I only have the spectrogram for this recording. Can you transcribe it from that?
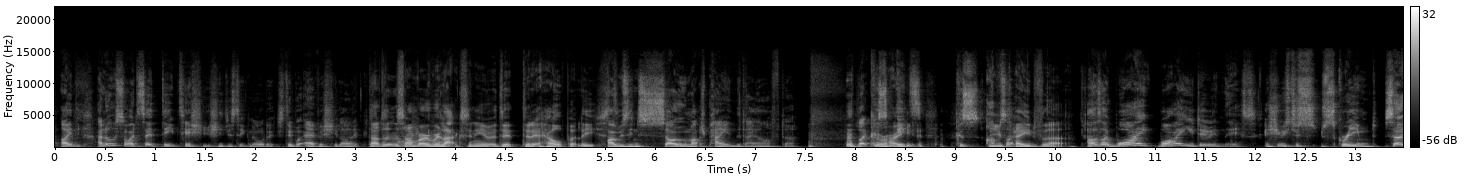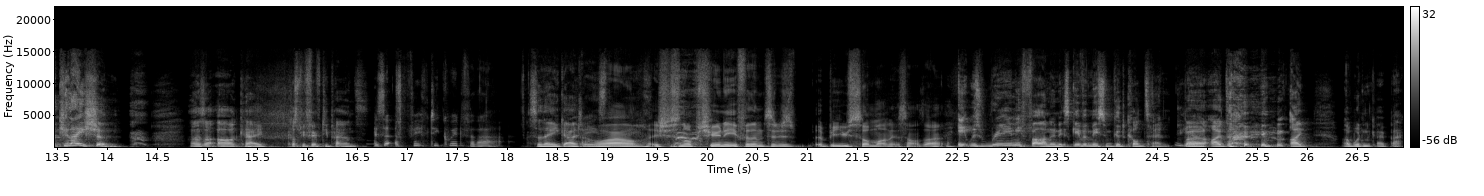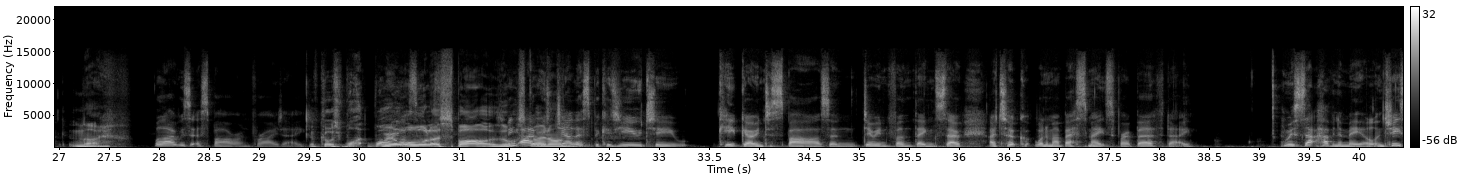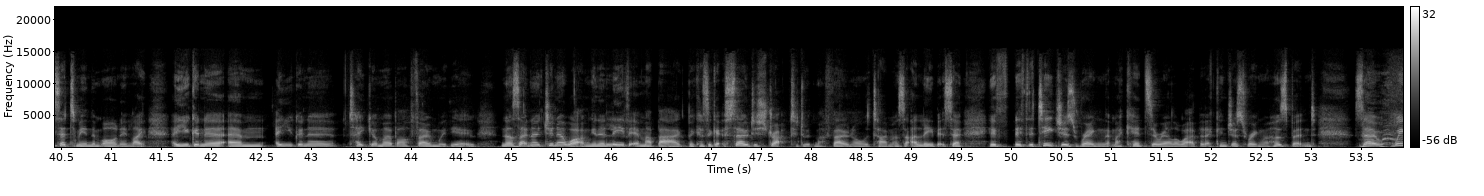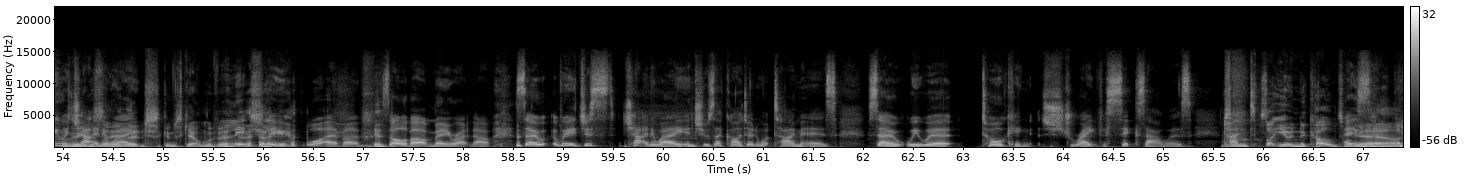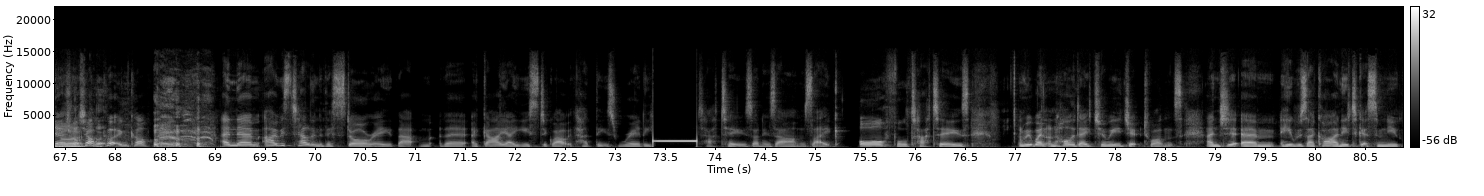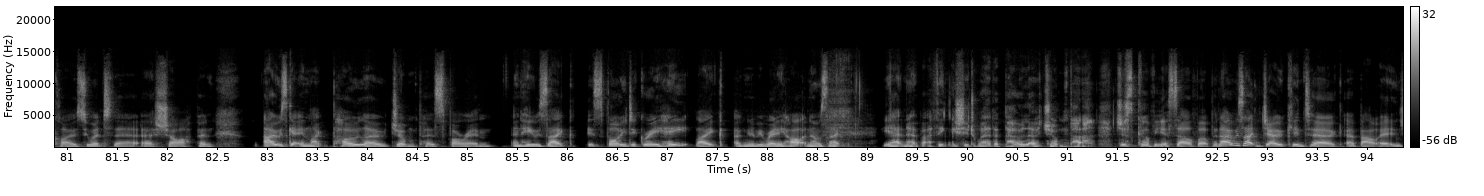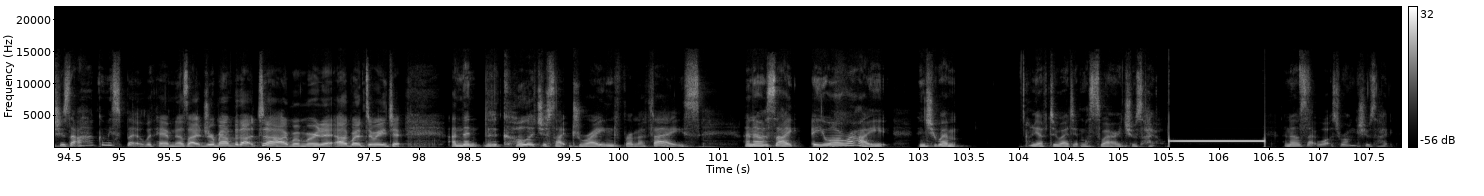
I, and also, I'd said deep tissue. She just ignored it. She did whatever she liked. That doesn't sound very relaxing either. Did did it help at least? I was in so much pain the day after. Like, because Great. because I you was like, paid for that. I was like, why, why are you doing this? And she was just screamed, circulation. I was like, oh, okay, cost me fifty pounds. Is it a 50 quid for that? So there you go. Wow, it's just an opportunity for them to just abuse someone. It sounds like. It was really fun, and it's given me some good content. But I don't, I, I wouldn't go back. No, Well, I was at a spa on Friday. Of course, what? Why? we're all at spas. What's I going was jealous because you two keep going to spas and doing fun things. So I took one of my best mates for a birthday. We sat having a meal, and she said to me in the morning, "Like, are you gonna, um, are you gonna take your mobile phone with you?" And I was like, "No, do you know what? I'm gonna leave it in my bag because I get so distracted with my phone all the time." I was like, "I'll leave it." So if if the teachers ring that my kids are ill or whatever, they can just ring my husband. So we were I was gonna chatting away just gonna just get on with it. literally whatever. It's all about me right now. So we are just chatting away, and she was like, "Oh, I don't know what time it is." So we were talking straight for six hours, and It's like you and Nicole. talking it's, Yeah, yeah, chocolate and coffee. and um, I was telling her this story that the a guy I used to go out with had these really tattoos on his arms, like awful tattoos. And we went on holiday to Egypt once, and um, he was like, "Oh, I need to get some new clothes." We went to the uh, shop, and I was getting like polo jumpers for him, and he was like, "It's forty degree heat, like I'm gonna be really hot," and I was like. Yeah, no, but I think you should wear the polo jumper. Just cover yourself up. And I was like joking to her about it. And she's like, How can we split up with him? And I was like, Do you remember that time when we were in it? I went to Egypt. And then the colour just like drained from her face. And I was like, Are you all right? And she went, You have to edit my swear. And she was like, oh. And I was like, What's wrong? She was like,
